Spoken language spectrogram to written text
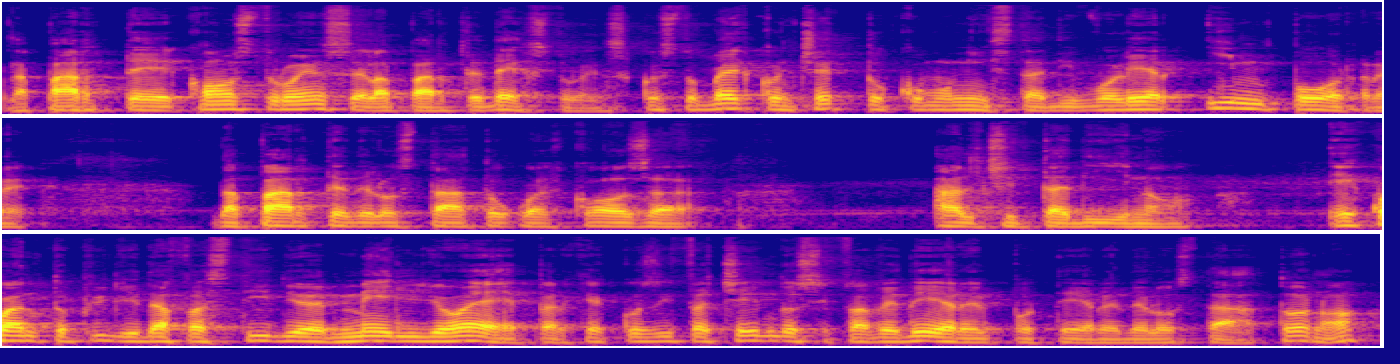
la parte construence e la parte destruence, questo bel concetto comunista di voler imporre da parte dello Stato qualcosa al cittadino e quanto più gli dà fastidio e meglio è, perché così facendo si fa vedere il potere dello Stato, no?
